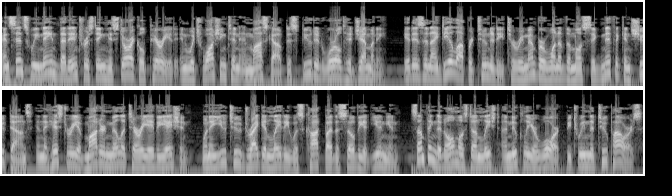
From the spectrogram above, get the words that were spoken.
And since we named that interesting historical period in which Washington and Moscow disputed world hegemony, it is an ideal opportunity to remember one of the most significant shootdowns in the history of modern military aviation, when a U-2 Dragon Lady was caught by the Soviet Union, something that almost unleashed a nuclear war between the two powers.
